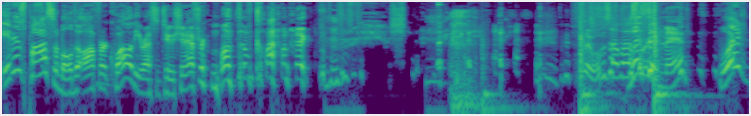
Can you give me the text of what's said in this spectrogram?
it is possible to offer quality restitution after a month of clown. Wait, what was that last word? Listen, man. What?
